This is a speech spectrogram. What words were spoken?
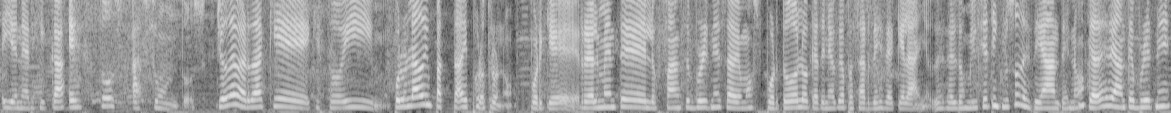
y enérgica estos asuntos. Yo de verdad que, que estoy por un lado impactada y por otro no, porque realmente los fans de Britney sabemos por todo lo que ha tenido que pasar desde aquel año, desde el 2007, incluso desde antes, ¿no? Ya desde antes Britney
